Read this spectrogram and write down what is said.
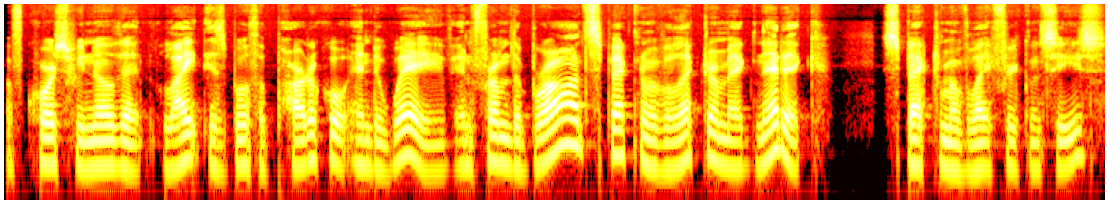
Of course, we know that light is both a particle and a wave, and from the broad spectrum of electromagnetic spectrum of light frequencies,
